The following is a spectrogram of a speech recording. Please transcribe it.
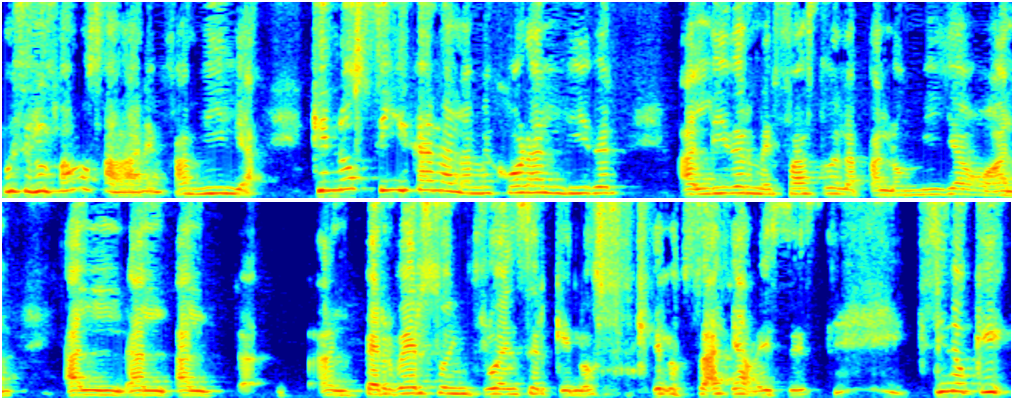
pues se los vamos a dar en familia, que no sigan a lo mejor al líder al líder nefasto de la palomilla o al, al, al perverso influencer que los, que los hay a veces, sino que,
